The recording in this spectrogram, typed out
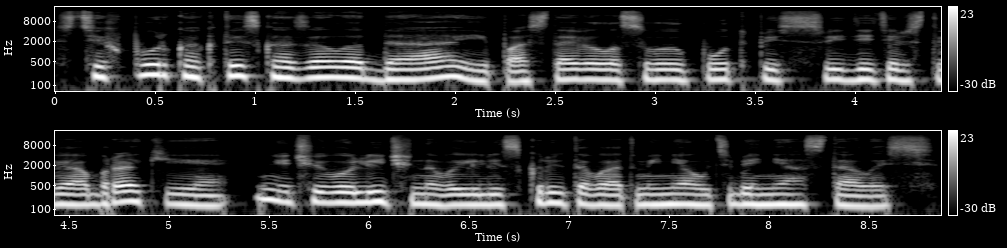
С тех пор, как ты сказала «да» и поставила свою подпись в свидетельстве о браке, ничего личного или скрытого от меня у тебя не осталось.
